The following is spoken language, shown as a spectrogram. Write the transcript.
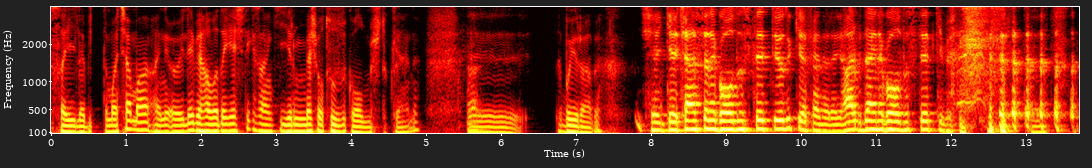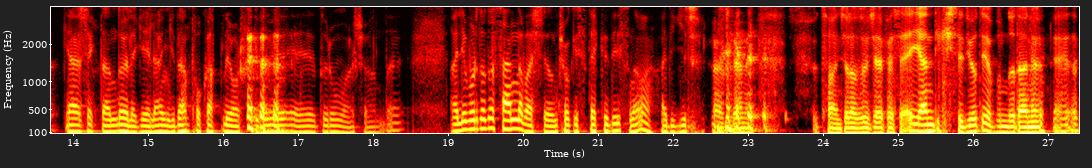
sayıyla bitti maç ama hani öyle bir havada geçti ki sanki 25-30'luk olmuştuk yani. Ee, buyur abi. Şey, geçen sene Golden State diyorduk ya Fener'e. Harbiden yine Golden State gibi. evet. Gerçekten de öyle. Gelen giden tokatlıyor gibi bir e, durum var şu anda. Ali burada da senle başlayalım. Çok istekli değilsin ama hadi gir. Evet yani Tancan az önce Efes'e e, yendik işte diyordu ya bunda da hani e,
